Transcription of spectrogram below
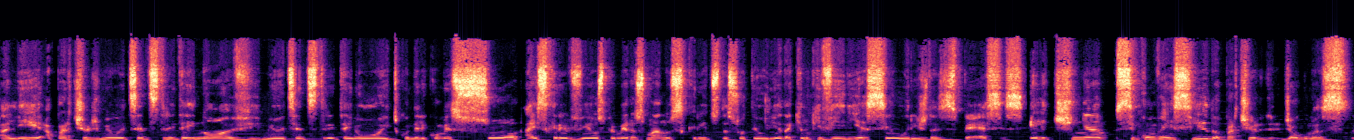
ali a partir de 1839, 1838, quando ele começou a escrever os primeiros manuscritos da sua teoria daquilo que viria a ser a origem das espécies, ele tinha se convencido a partir de algumas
